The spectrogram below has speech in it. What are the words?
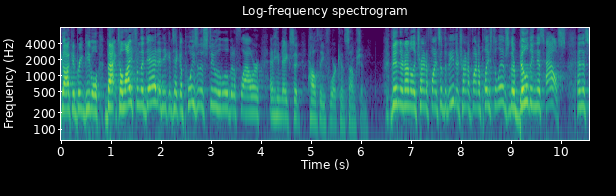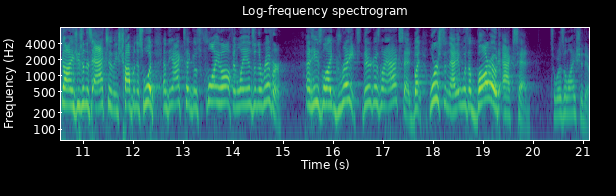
God can bring people back to life from the dead, and he can take a poisonous stew with a little bit of flour, and he makes it healthy for consumption. Then they're not only trying to find something to eat, they're trying to find a place to live. So they're building this house. And this guy is using this axe and he's chopping this wood. And the axe head goes flying off and lands in the river. And he's like, Great, there goes my axe head. But worse than that, it was a borrowed axe head. So what does Elisha do?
